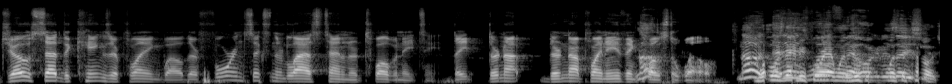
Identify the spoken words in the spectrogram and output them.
Joe said the Kings are playing well. They're four and six in their last ten, and they're twelve and eighteen. They they're not they're not playing anything No. close to well. No, what was that is before well that when that Luke was the coach?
